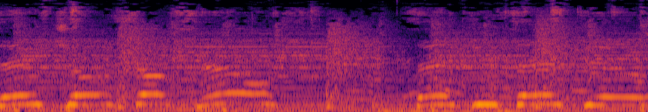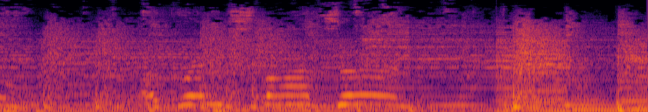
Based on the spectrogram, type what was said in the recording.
St. Joseph's Health. Thank you, thank you. A great sponsor.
